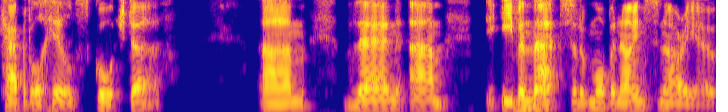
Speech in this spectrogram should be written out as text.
Capitol Hill scorched earth. Um, then um, even that sort of more benign scenario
